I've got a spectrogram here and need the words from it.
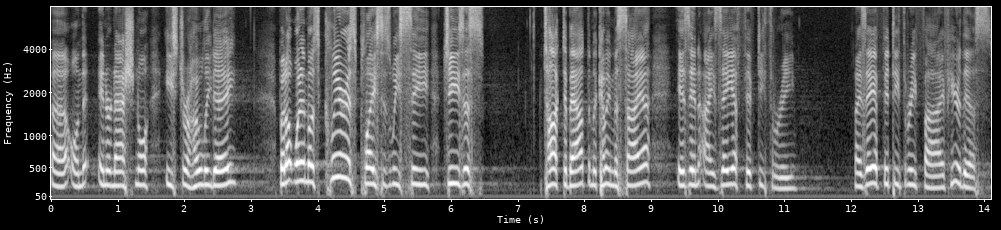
uh, on the International Easter Holy Day. But one of the most clearest places we see Jesus talked about the becoming Messiah is in Isaiah 53. Isaiah 53 5. Hear this.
